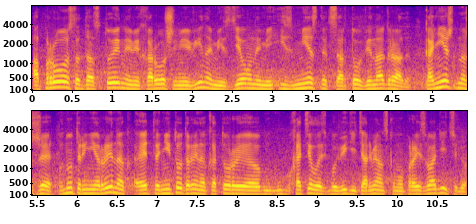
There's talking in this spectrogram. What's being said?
а просто достойными, хорошими винами, сделанными из местных сортов винограда. Конечно же, внутренний рынок – это не тот рынок, который хотелось бы видеть армянскому производителю,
